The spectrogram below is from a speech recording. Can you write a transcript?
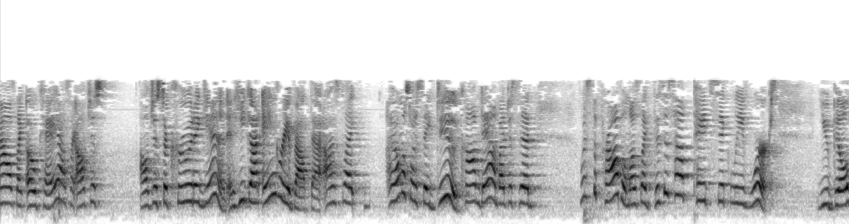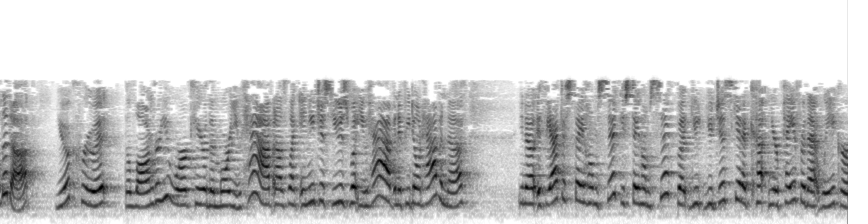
now. I was like, okay. I was like, I'll just, I'll just accrue it again. And he got angry about that. I was like, I almost want to say, dude, calm down. But I just said, what's the problem? I was like, this is how paid sick leave works. You build it up you accrue it. The longer you work here, the more you have. And I was like, and you just use what you have. And if you don't have enough, you know, if you have to stay home sick, you stay home sick, but you, you just get a cut in your pay for that week or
